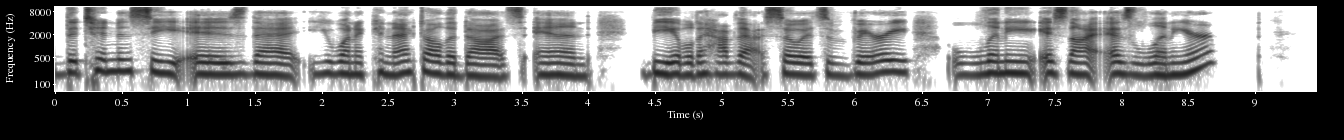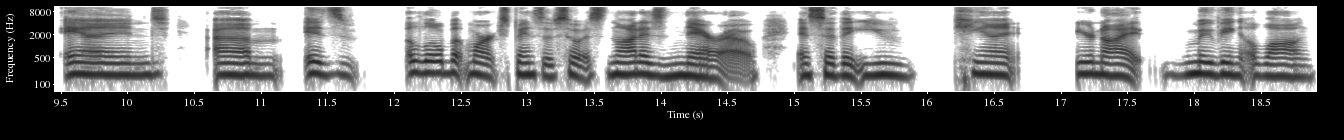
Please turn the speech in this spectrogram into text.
the tendency is that you want to connect all the dots and be able to have that. So it's very linear it's not as linear and um it's a little bit more expensive so it's not as narrow and so that you can't you're not moving along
